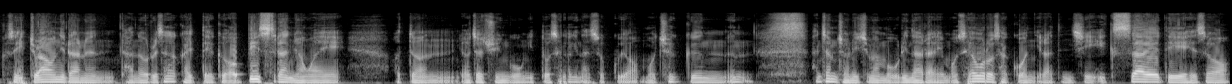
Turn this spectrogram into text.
그래서 이 drown이라는 단어를 생각할 때 그 어비스란 영화의 어떤 여자 주인공이 또 생각이 났었고요. 뭐 최근은 한참 전이지만 뭐 우리나라의 뭐 세월호 사건이라든지 익사에 대해서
